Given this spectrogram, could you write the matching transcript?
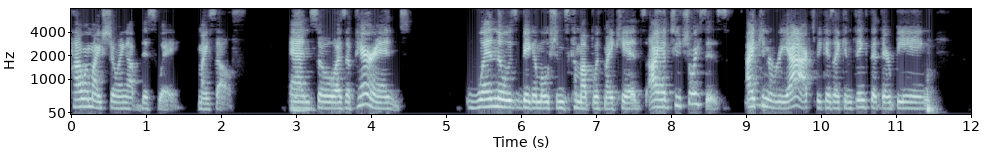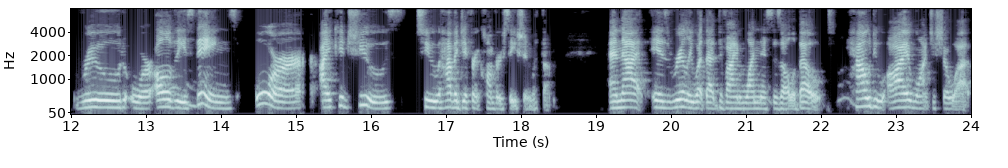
how am I showing up this way myself? And so as a parent, when those big emotions come up with my kids, I have two choices. I can react because I can think that they're being rude or all of these things, or I could choose to have a different conversation with them. And that is really what that divine oneness is all about. How do I want to show up?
